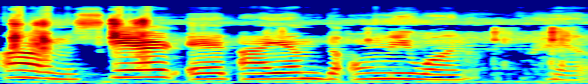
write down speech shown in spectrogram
I'm scared and I am the only one here.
